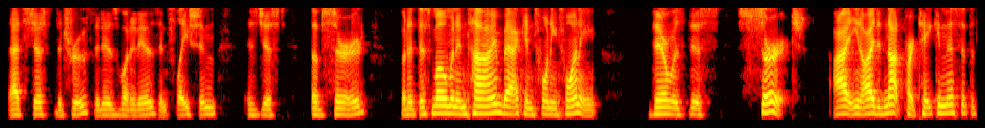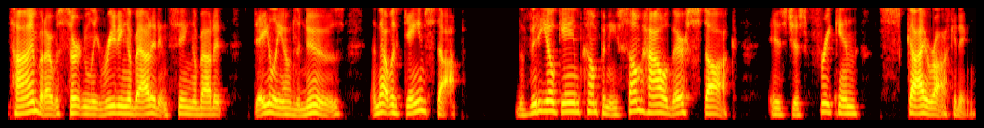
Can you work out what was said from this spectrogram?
That's just the truth. It is what it is. Inflation is just absurd. But at this moment in time, back in 2020, there was this surge I, you know, I did not partake in this at the time, but I was certainly reading about it and seeing about it daily on the news. And that was GameStop. The video game company, somehow their stock is just freaking skyrocketing.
